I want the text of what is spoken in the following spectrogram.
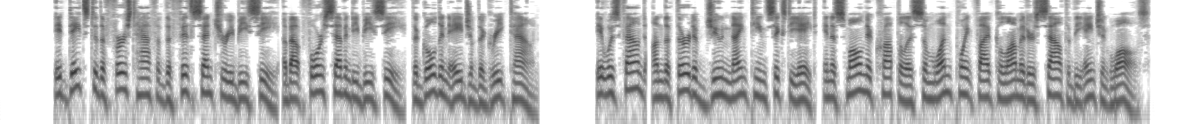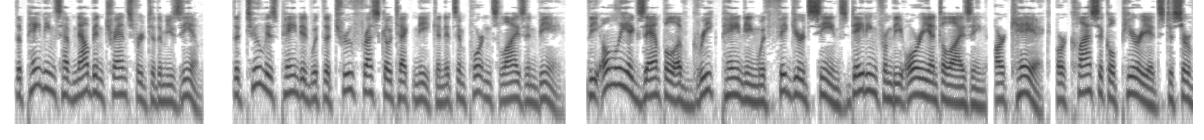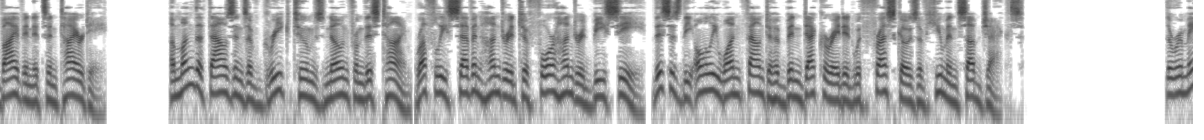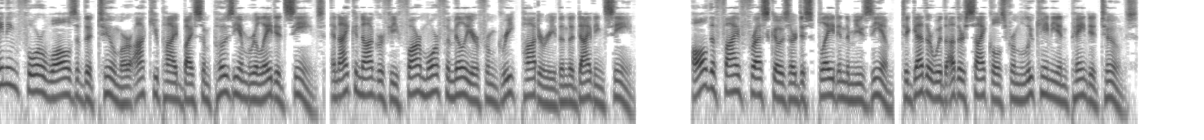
It dates to the first half of the 5th century BC about 470 BC, the golden age of the Greek town. It was found, on 3 June 1968, in a small necropolis some 1.5 km south of the ancient walls. The paintings have now been transferred to the museum. The tomb is painted with the true fresco technique and its importance lies in being the only example of Greek painting with figured scenes dating from the Orientalizing, Archaic, or Classical periods to survive in its entirety. Among the thousands of Greek tombs known from this time roughly 700 to 400 BC, this is the only one found to have been decorated with frescoes of human subjects. The remaining four walls of the tomb are occupied by symposium-related scenes, an iconography far more familiar from Greek pottery than the diving scene. All the five frescoes are displayed in the museum, together with other cycles from Lucanian painted tombs.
